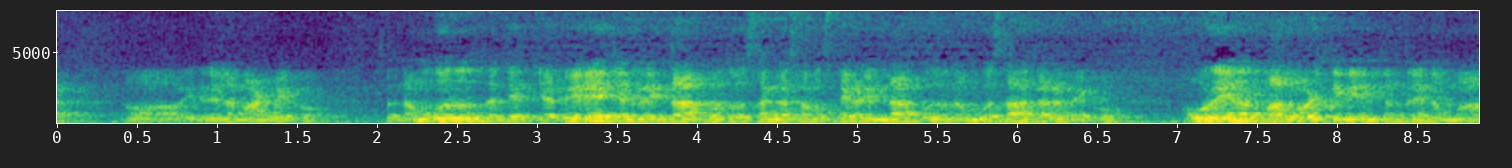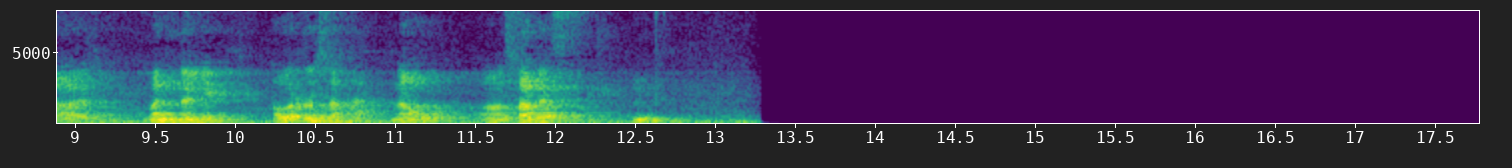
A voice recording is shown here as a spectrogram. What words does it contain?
ಇದನ್ನೆಲ್ಲ ಮಾಡಬೇಕು. ಸೊ ನಮಗೂ ಸದ್ಯ ಬೇರೆ ಜನರಿಂದ ಆಗ್ಬೋದು, ಸಂಘ ಸಂಸ್ಥೆಗಳಿಂದ ಆಗ್ಬೋದು, ನಮಗೂ ಸಹಕಾರ ಬೇಕು. ಅವರು ಏನಾದ್ರು ಪಾಲ್ಗೊಳ್ತೀವಿ ಅಂತಂದರೆ ನಮ್ಮ ಬಂದ್ನಲ್ಲಿ ಅವ್ರನ್ನೂ ಸಹ ನಾವು ಸ್ವಾಗತಿಸ್ತೀವಿ?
